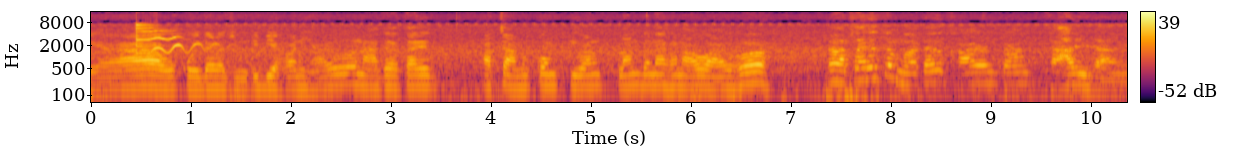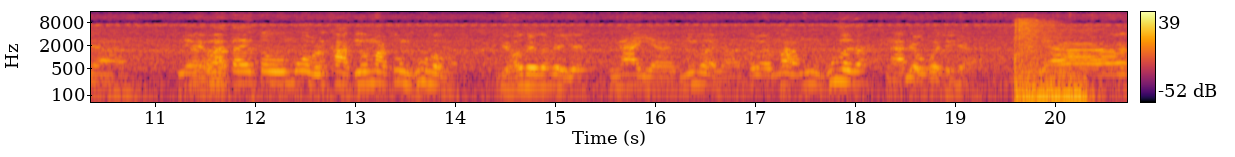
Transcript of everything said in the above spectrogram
યા હું કોઈ દાડા જુદી બેહવાની આવ્યો ને આજે અત્યારે આ ચાનું કોમ પીવાનું પ્લાન બનાવ્યો ને આવો આવ્યો હો. અત્યારે તો અત્યારે ખાવાનું કામ જાણ યાર. અત્યારે તો હું હમણાં ખાધીઓ માટે ઊંઘું હવે બેહો થયો તમે યાર ના યાર નહીં મજા હું હતા ના બે ઊભો છે યાર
